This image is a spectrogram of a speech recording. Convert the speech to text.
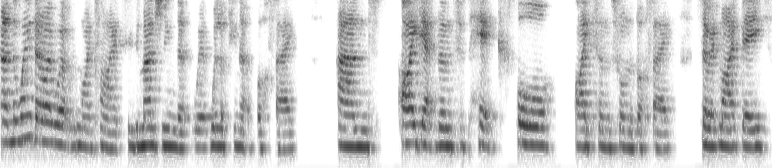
And the way that I work with my clients is imagining that we're, we're looking at a buffet and I get them to pick four items from the buffet. So it might be,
